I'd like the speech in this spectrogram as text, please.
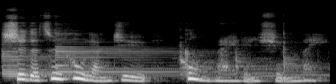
诗的最后两句更耐人寻味：“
